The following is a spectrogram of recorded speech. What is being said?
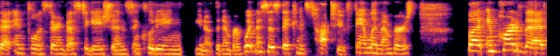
that influence their investigations, including you know the number of witnesses they can talk to, family members. But in part of that,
